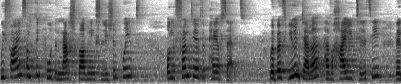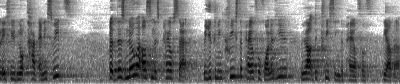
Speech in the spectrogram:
We find something called the Nash bargaining solution point on the frontier of the payoff set, where both you and Gemma have a higher utility than if you'd not had any sweets, but there's nowhere else in this payoff set where you can increase the payoff of one of you without decreasing the payoff of the other.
